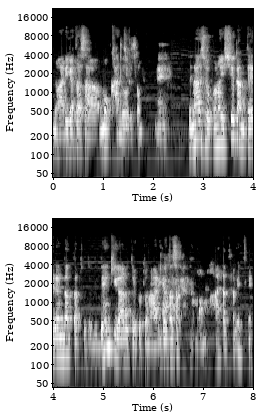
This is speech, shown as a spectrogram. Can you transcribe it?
のありがたさも感じると。ね。で何しろこの1週間停電だったということで電気があるということのありがたさを改めて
